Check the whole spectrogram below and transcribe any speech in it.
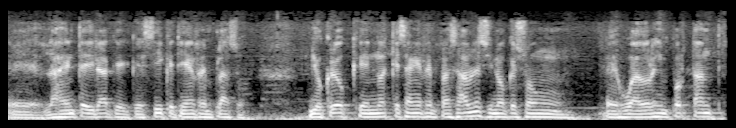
eh, la gente dirá que, que sí, que tienen reemplazo. Yo creo que no es que sean irreemplazables, sino que son jugadores importantes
